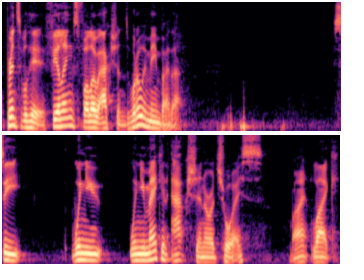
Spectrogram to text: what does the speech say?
The principle here feelings follow actions. What do we mean by that? See, when you, when you make an action or a choice, right, like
